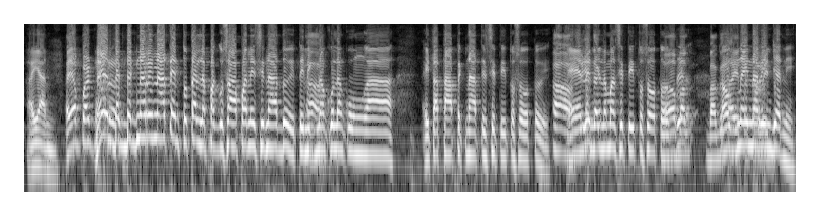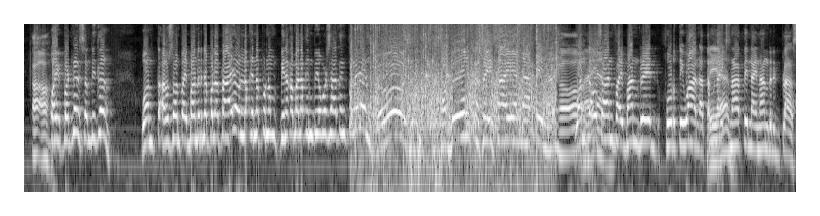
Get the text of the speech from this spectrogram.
Ayan. Ayan, partner. Ngayon, dagdag na rin natin. Total, napag-usapan ng Senado eh. Tinignan Ah. ko lang kung ah, itatapik natin si Tito Soto eh. Ah. eh, alam niyo dag- naman si Tito Soto. Oo, bag- bago tayo Kaugnay na rin dyan eh. Ah, ah. Oy, partner, sandito lang. 1,500 na pala tayo. Ang Laki na po ng pinakamalaking viewers natin ito ngayon. Oh, Sa buong kasaysayan natin ha. Oo. 1,541 at ang Ayan. likes natin 900 plus.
